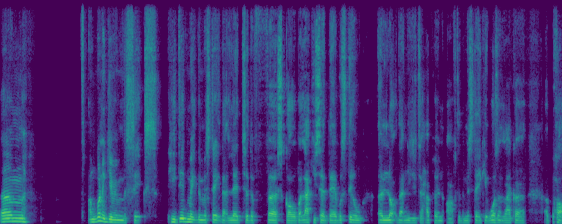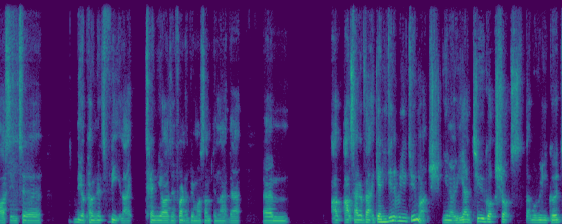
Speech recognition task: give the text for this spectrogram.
Um, I'm going to give him the six. He did make the mistake that led to the first goal, but like you said, there was still a lot that needed to happen after the mistake. It wasn't like a, a pass into the opponent's feet, like 10 yards in front of him or something like that. Um, outside of that, again, he didn't really do much. You know, he had two got shots that were really good.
